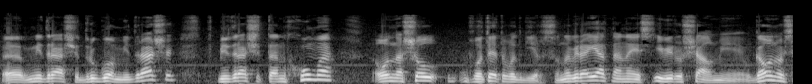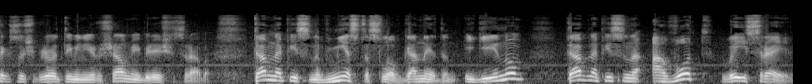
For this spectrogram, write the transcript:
э, в Мидраше, другом Мидраше, в Мидраше Танхума, он нашел вот эту вот гирсу. Но, вероятно, она есть и в Иерушалме. Гаон, во всяком случае, приводит имени Иерушалме и Береши Сраба. Там написано вместо слов Ганедон и Геном, там написано «А вот вы Израиль».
